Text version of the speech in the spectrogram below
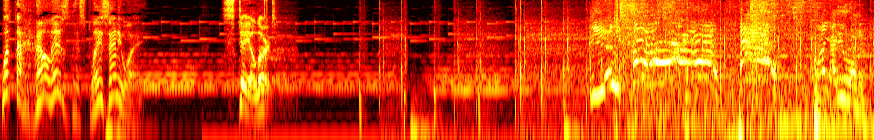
What the hell is this place anyway? Stay alert. Why are you running?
